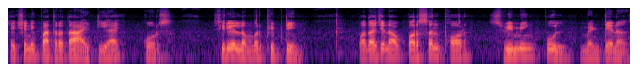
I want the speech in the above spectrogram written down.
शैक्षणिक पात्रता I T I course. Serial number fifteen. पदाचे नाव person for swimming pool maintenance.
